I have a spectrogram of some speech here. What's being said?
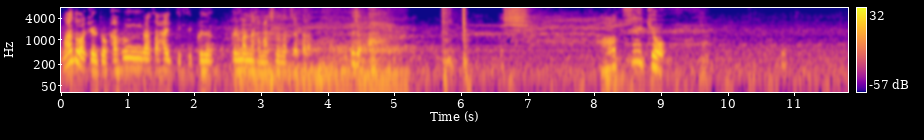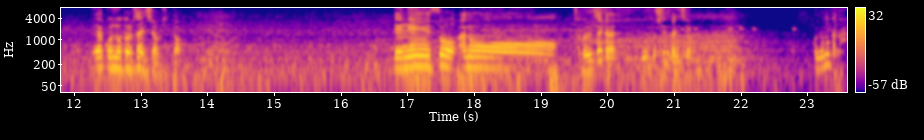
窓を開けると花粉がさ、入ってきて、車の中真っ白になっちゃうから。よいしょ。よし。暑い今日。エアコンの音うるさいでしょきっと。でね、そう、あのー、ちょっとうるさいから、もっと静かにしよう。こんなもんかな。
